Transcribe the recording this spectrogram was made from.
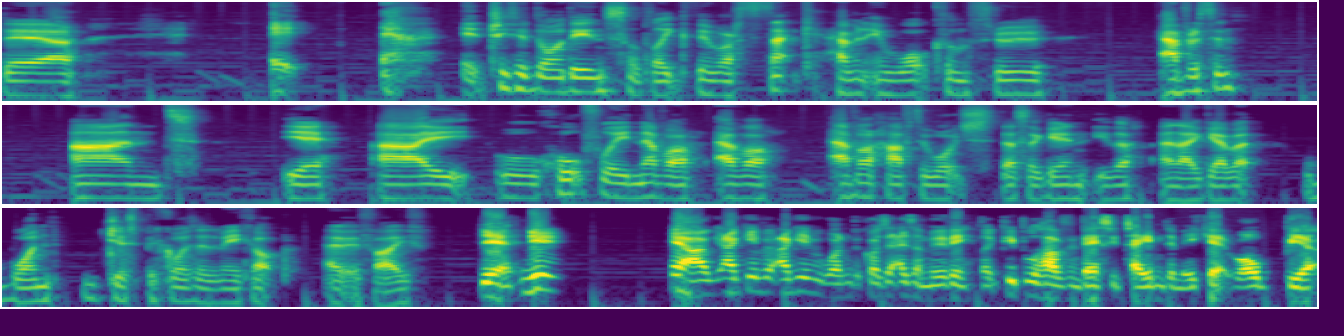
There, it it treated the audience like they were thick, having to walk them through everything. And yeah, I will hopefully never, ever, ever have to watch this again either. And I give it one just because of the makeup out of five. Yeah, yeah, yeah. I, I gave it. I gave it one because it is a movie. Like people have invested time to make it, albeit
